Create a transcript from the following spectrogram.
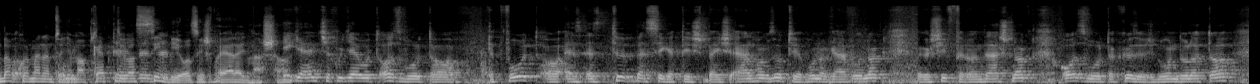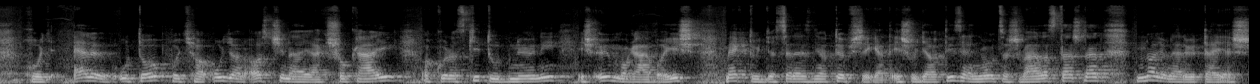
De akkor már nem tudja, a kettő a szimbiózisba jár egymással. Igen, csak ugye ott az volt a... Tehát volt a, ez, ez több beszélgetésben is elhangzott, hogy a Vona Gábornak, meg a Siffer Andrásnak az volt a közös gondolata, hogy előbb-utóbb, hogyha ugyanazt csinálják sokáig, akkor az ki tud nőni nőni, és önmagába is meg tudja szerezni a többséget. És ugye a 18-as választásnál nagyon erőteljes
